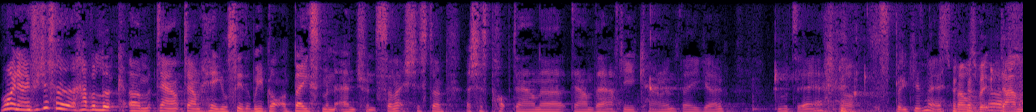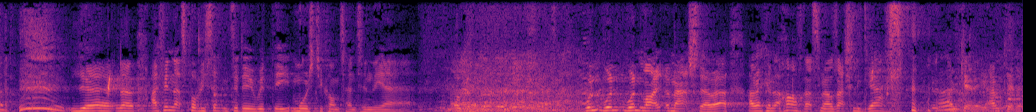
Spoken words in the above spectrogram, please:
Right now, if you just uh, have a look um, down, down here, you'll see that we've got a basement entrance. So let's just, um, let's just pop down, uh, down there after you, Karen. There you go. Oh dear. Oh, spooky, isn't it? Smells a bit damp. Yeah, no, I think that's probably something to do with the moisture content in the air. Okay. wouldn't, wouldn't, wouldn't light a match, though. Uh, I reckon that half of that smells actually gas. I'm kidding, I'm kidding.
